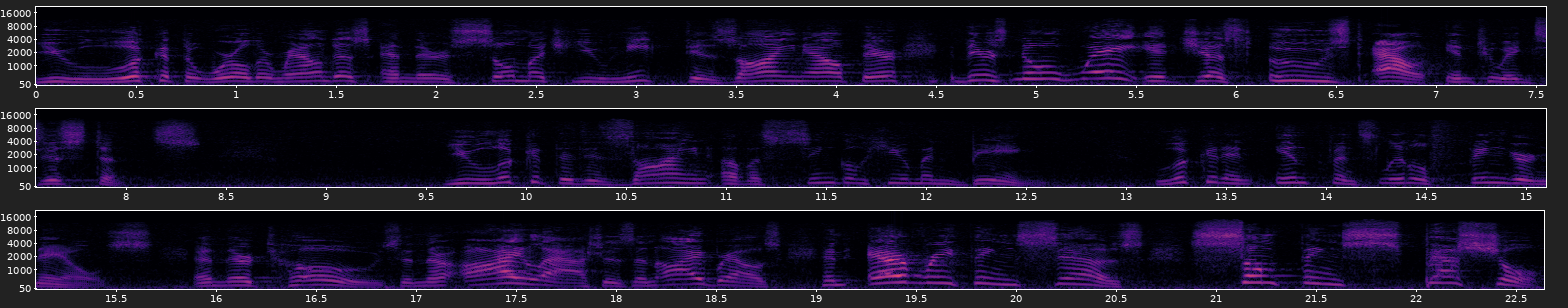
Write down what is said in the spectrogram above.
You look at the world around us, and there's so much unique design out there. There's no way it just oozed out into existence. You look at the design of a single human being. Look at an infant's little fingernails and their toes and their eyelashes and eyebrows, and everything says something special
